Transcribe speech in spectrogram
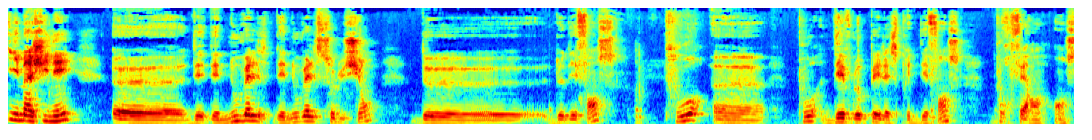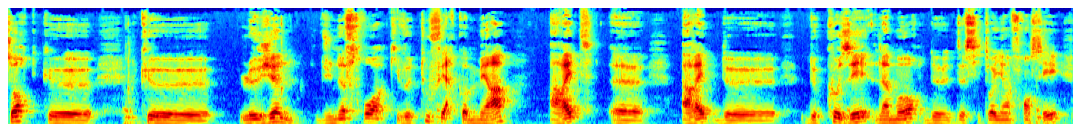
imaginer euh, des, nouvelles, solutions de, défense pour, euh, pour développer l'esprit de défense, pour faire en, sorte que, que le jeune du 9-3 qui veut tout faire comme Mera arrête, euh, arrête de, de causer la mort de, de citoyens français.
